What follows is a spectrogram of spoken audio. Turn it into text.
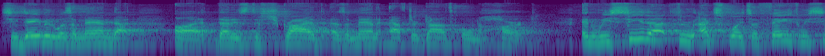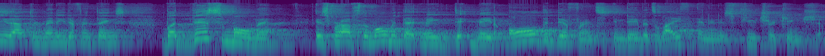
See, David was a man that, uh, that is described as a man after God's own heart. And we see that through exploits of faith, we see that through many different things. But this moment is perhaps the moment that made, made all the difference in David's life and in his future kingship.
